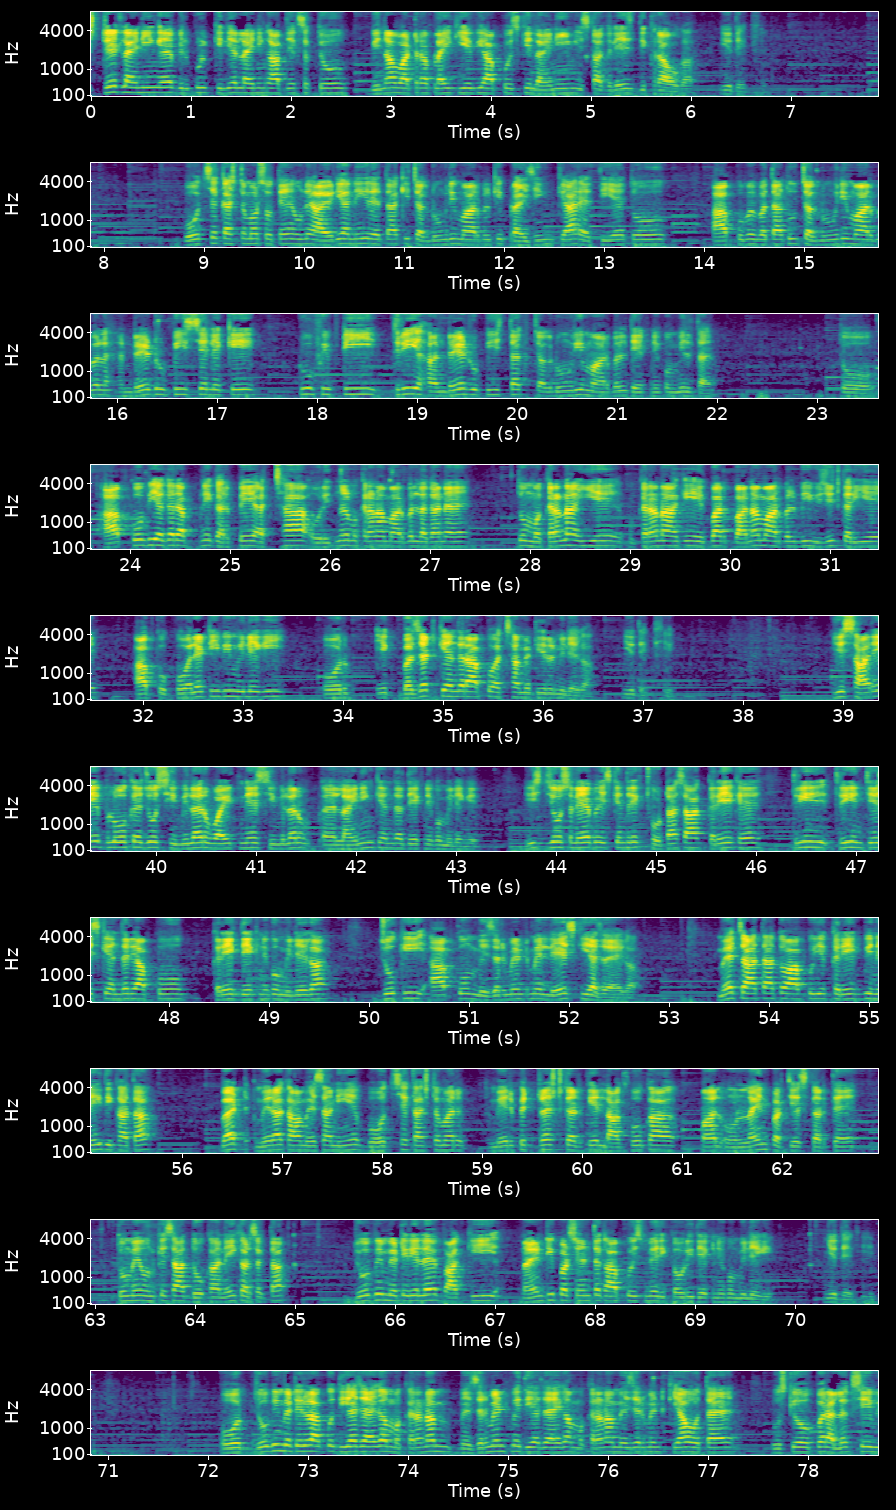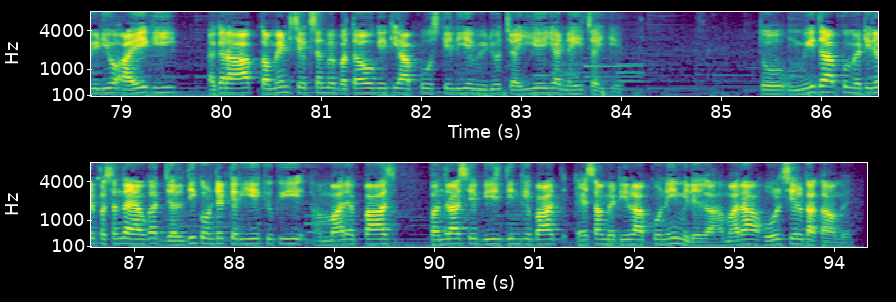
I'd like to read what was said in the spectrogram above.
स्ट्रेट लाइनिंग है, बिल्कुल क्लियर लाइनिंग आप देख सकते हो। बिना वाटर अप्लाई किए भी आपको इसकी लाइनिंग इसका ग्लेज दिख रहा होगा। ये देखिए। बहुत से कस्टमर्स होते हैं, उन्हें आइडिया नहीं रहता कि चकडूंगरी मार्बल की प्राइसिंग क्या रहती है तो आपको मैं बता दूँ, चकडूंगरी मार्बल हंड्रेड रुपीज़ से लेके two fifty three hundred rupees तक चकडूंगरी मार्बल देखने को मिलता है। तो आपको भी अगर अपने घर पे अच्छा ओरिजिनल मकराना मार्बल लगाना है तो मकराना आइए मकराना आके एक बार बाना मार्बल भी विज़िट करिए, आपको क्वालिटी भी मिलेगी और एक बजट के अंदर आपको अच्छा मटेरियल मिलेगा। ये देखिए। ये सारे ब्लॉक है जो सिमिलर वाइटनेस सिमिलर लाइनिंग के अंदर देखने को मिलेंगे। इस जो स्लेब है, इसके अंदर एक छोटा सा करेक है। थ्री थ्री इंचेस के अंदर आपको करेक देखने को मिलेगा, जो कि आपको मेज़रमेंट में लेस किया जाएगा। मैं चाहता तो आपको ये करेक भी नहीं दिखाता बट मेरा काम ऐसा नहीं है। बहुत से कस्टमर मेरे पे ट्रस्ट करके लाखों का माल ऑनलाइन परचेज करते हैं तो मैं उनके साथ धोखा नहीं कर सकता। जो भी मटेरियल है, बाकी 90 परसेंट तक आपको इसमें रिकवरी देखने को मिलेगी। ये देखिए। और जो भी मटेरियल आपको दिया जाएगा, मकराना मेज़रमेंट में दिया जाएगा। मकराना मेज़रमेंट क्या होता है, उसके ऊपर अलग से वीडियो आएगी। अगर आप कमेंट सेक्शन में बताओगे कि आपको उसके लिए वीडियो चाहिए या नहीं चाहिए। तो उम्मीद है आपको मटेरियल पसंद आया होगा। जल्दी कांटेक्ट करिए, क्योंकि हमारे पास 15 से 20 दिन के बाद ऐसा मटेरियल आपको नहीं मिलेगा। हमारा होलसेल का काम है।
